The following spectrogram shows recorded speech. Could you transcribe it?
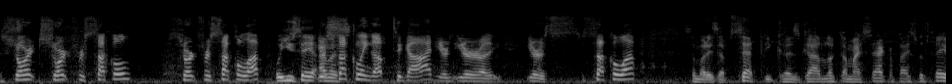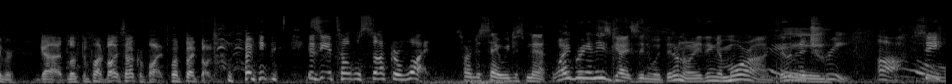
Short, short for suckle. Short for suckle up. Well, you say You're I'm a... suckling up to God. You're you're a you're a suckle up. Somebody's upset because God looked on my sacrifice with favor. God looked upon my sacrifice. What I mean, is he a total suck or what? It's hard to say. We just met. Why are you bringing these guys into it? They don't know anything. They're morons. They live in a tree. Oh, see,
